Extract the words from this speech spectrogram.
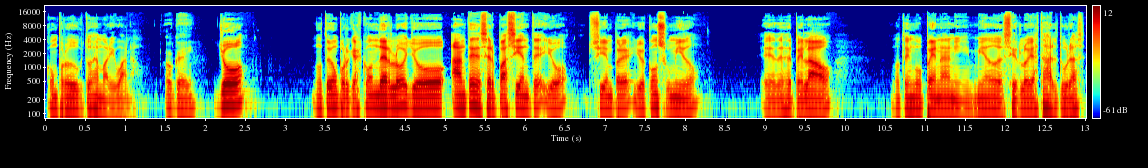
con productos de marihuana. Ok. Yo, no tengo por qué esconderlo, yo antes de ser paciente, yo siempre, yo he consumido eh, desde pelado, no tengo pena ni miedo de decirlo ya a estas alturas,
